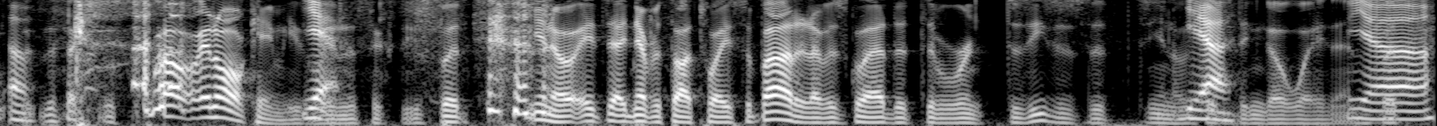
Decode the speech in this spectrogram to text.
Acid? Oh. the sexual. st- well, it all came easily Yeah. in the '60s, but you know, it's I never thought twice about it. I was glad that there weren't diseases that you know Yeah. that didn't go away then. But, Yeah.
